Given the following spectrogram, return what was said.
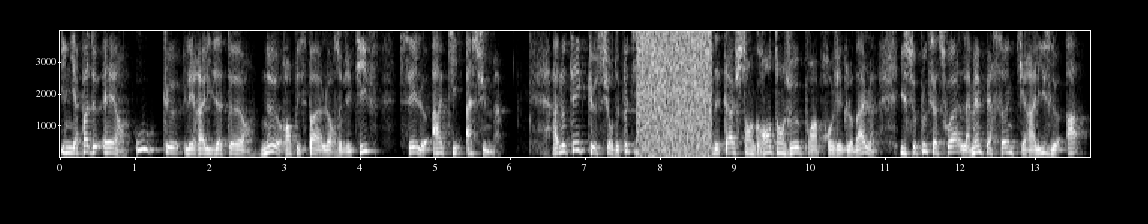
il n'y a pas de R ou que les réalisateurs ne remplissent pas leurs objectifs, c'est le A qui assume. À noter que sur de petites des tâches sans grand enjeu pour un projet global, il se peut que ce soit la même personne qui réalise le A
